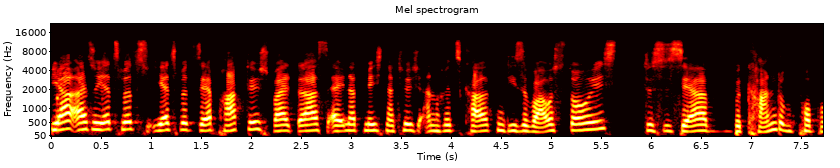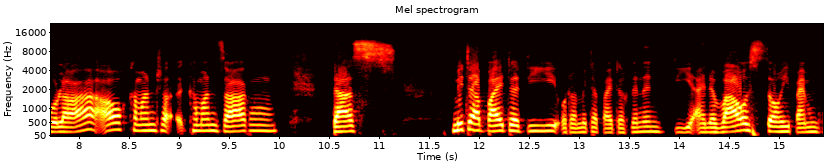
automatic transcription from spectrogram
Ja, also jetzt wird es jetzt wird's sehr praktisch, weil das erinnert mich natürlich an Ritz-Carlton, diese Wow-Stories. Das ist sehr bekannt und popular auch, kann man, kann man sagen, dass Mitarbeiter, die oder Mitarbeiterinnen, die eine Wow-Story beim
